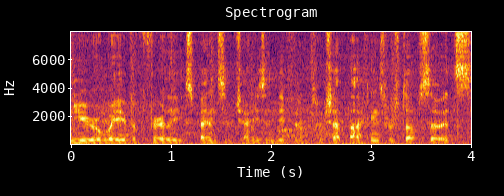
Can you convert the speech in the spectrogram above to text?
newer wave of fairly expensive Chinese indie films, which have backings for stuff. So it's,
